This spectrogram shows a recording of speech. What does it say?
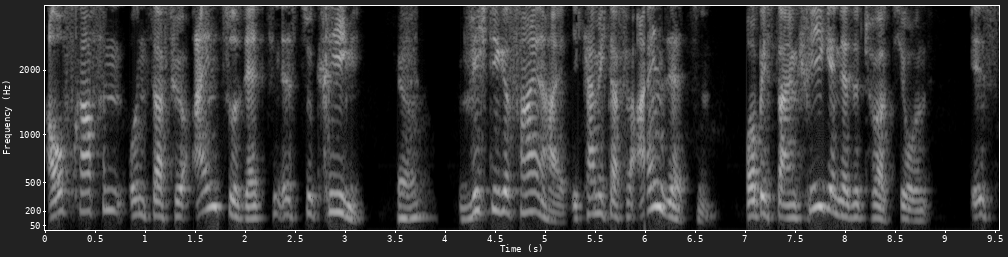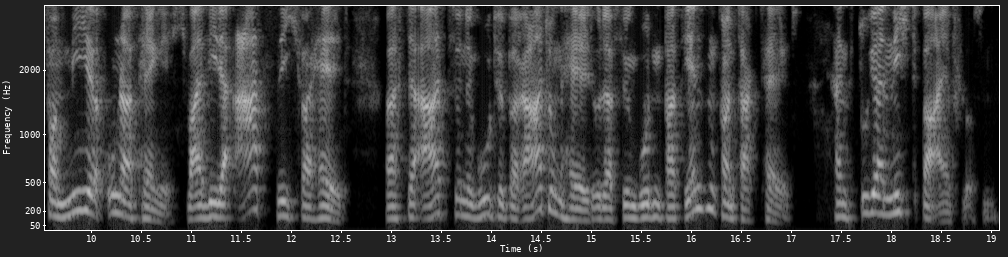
aufraffen, uns dafür einzusetzen, es zu kriegen. Ja. Wichtige Feinheit. Ich kann mich dafür einsetzen. Ob ich es dann kriege in der Situation, ist von mir unabhängig, weil wie der Arzt sich verhält, was der Arzt für eine gute Beratung hält oder für einen guten Patientenkontakt hält, kannst du ja nicht beeinflussen.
